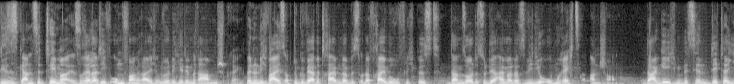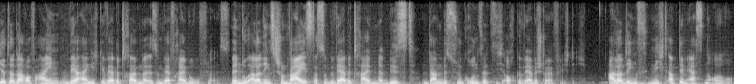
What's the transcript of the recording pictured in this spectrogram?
Dieses ganze Thema ist relativ umfangreich und würde hier den Rahmen sprengen. Wenn du nicht weißt, ob du Gewerbetreibender bist oder freiberuflich bist, dann solltest du dir einmal das Video oben rechts anschauen. Da gehe ich ein bisschen detaillierter darauf ein, wer eigentlich Gewerbetreibender ist und wer Freiberufler ist. Wenn du allerdings schon weißt, dass du Gewerbetreibender bist, dann bist du grundsätzlich auch gewerbesteuerpflichtig. Allerdings nicht ab dem ersten Euro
